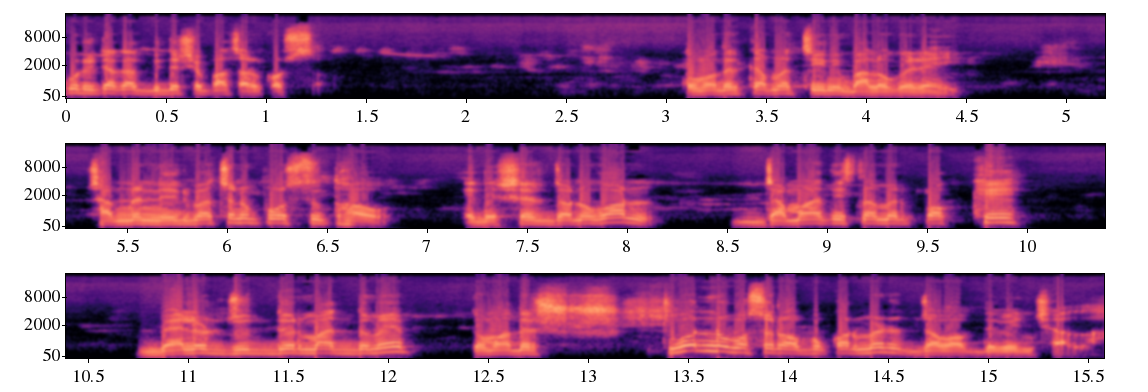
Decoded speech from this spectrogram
কোটি টাকা বিদেশে পাচার করছ। তোমাদেরকে আমরা চিনি ভালো করেই। সামনে নির্বাচনে প্রস্তুত হও। এদেশের জনগণ জামায়াত ইসলামের পক্ষে ব্যালট যুদ্ধের মাধ্যমে তোমাদের চুয়ান্ন বছর অপকর্মের জবাব দেবে ইনশাল্লাহ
